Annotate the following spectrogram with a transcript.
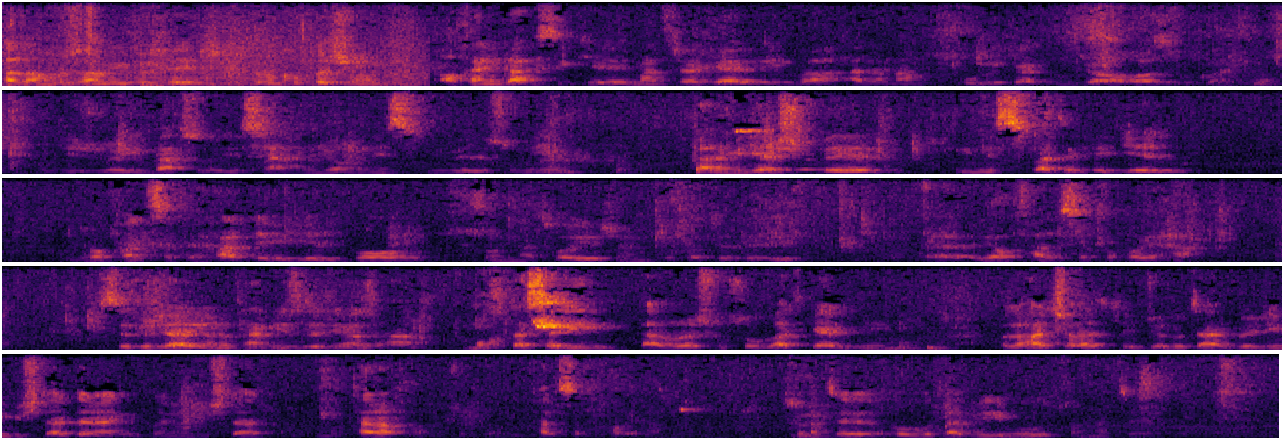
سلام روز همگی بخیر خوب باشیم آخرین بحثی که مطرح کردیم و الان هم خوبه که اونجا آغاز بکنیم. یه جورایی بحث رو یه سرانجام نسبی برسونیم. برمیگشت به نسبت هگل یا فلسفه حق هگل با سنت خاطر دارید یا فلسفه های حق. سه تا جریان رو تمیز دادیم از هم. مختصری درباره‌شون صحبت کردیم. حالا هر چقدر که جلوتر بریم بیشتر درنگ می‌کنیم بیشتر طرف خواهیم شد. فلسفه های هم. سنت حقوق طبیعی بود سنت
